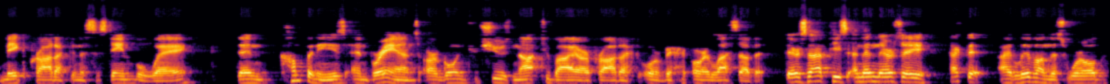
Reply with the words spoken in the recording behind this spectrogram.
make product in a sustainable way, then companies and brands are going to choose not to buy our product or, or less of it. There's that piece. And then there's a fact that I live on this world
